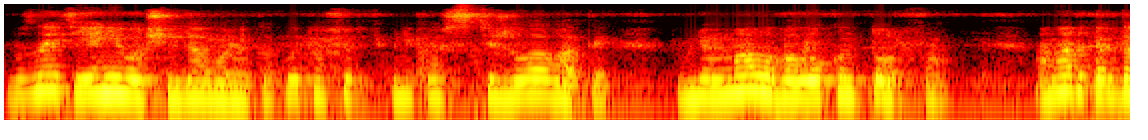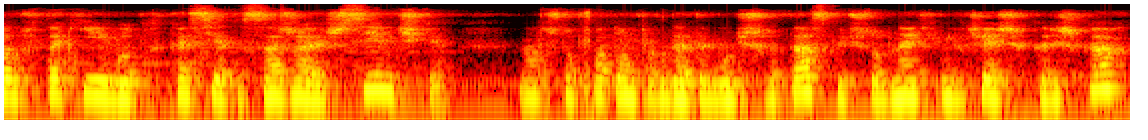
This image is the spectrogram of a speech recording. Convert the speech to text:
Вы знаете, я не очень довольна. Какой-то он все-таки, мне кажется, тяжеловатый. В нем мало волокон торфа. А надо, когда вот в такие вот кассеты сажаешь семечки, надо, чтобы потом, когда ты будешь вытаскивать, чтобы на этих мельчайших корешках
